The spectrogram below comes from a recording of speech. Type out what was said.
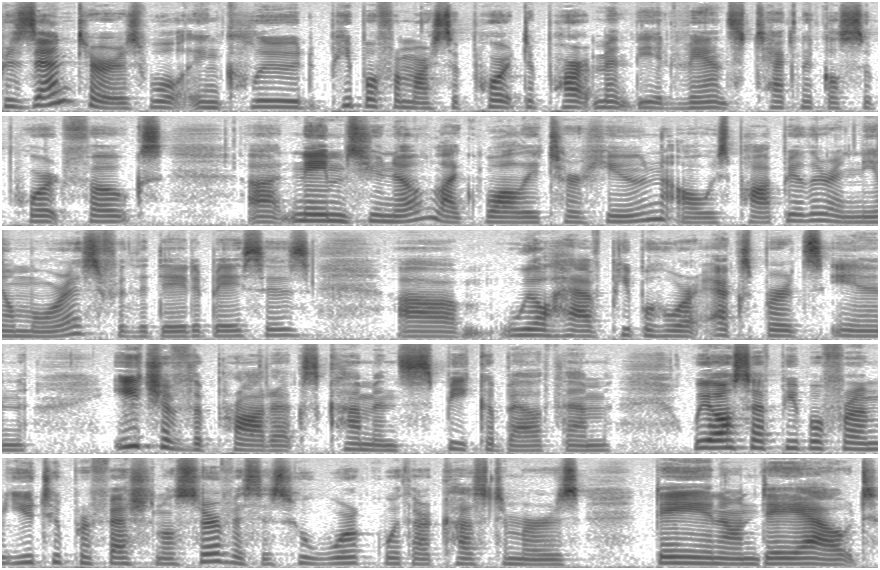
presenters will include people from our support department, the advanced technical support folks, uh, names you know, like Wally Terhune, always popular, and Neil Morris for the databases. Um, we'll have people who are experts in each of the products come and speak about them. We also have people from U2 Professional Services who work with our customers day in on day out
